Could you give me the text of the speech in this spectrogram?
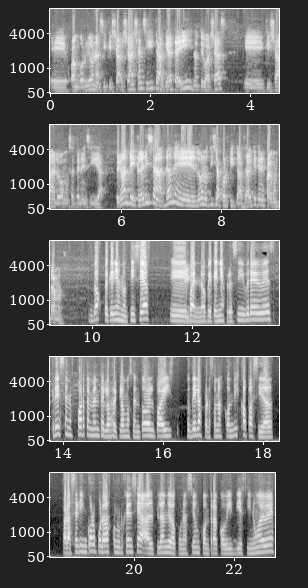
Eh, Juan Gorrión, así que ya, ya, ya enseguida, quédate ahí, no te vayas, eh, que ya lo vamos a tener enseguida. Pero antes, Clarisa, dame dos noticias cortitas, a ver qué tienes para contarnos. Dos pequeñas noticias, eh, bueno, no pequeñas, pero sí breves. Crecen fuertemente los reclamos en todo el país de las personas con discapacidad para ser incorporadas con urgencia al plan de vacunación contra COVID-19.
